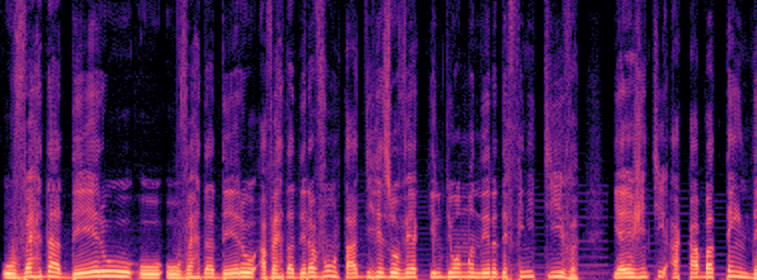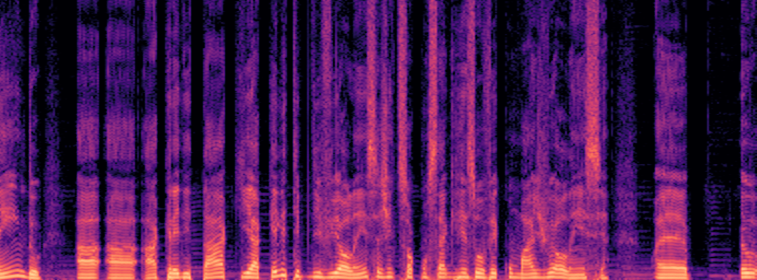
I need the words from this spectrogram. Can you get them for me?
o verdadeiro, o, o, verdadeiro, a verdadeira vontade de resolver aquilo de uma maneira definitiva. E aí a gente acaba tendendo a, a, a acreditar que aquele tipo de violência a gente só consegue resolver com mais violência. É, eu,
